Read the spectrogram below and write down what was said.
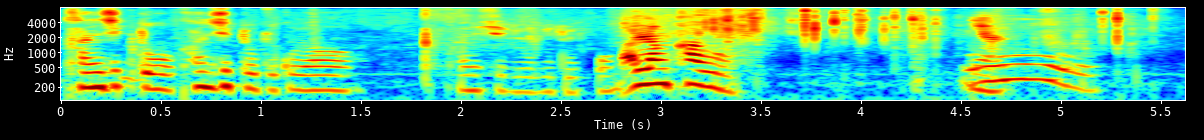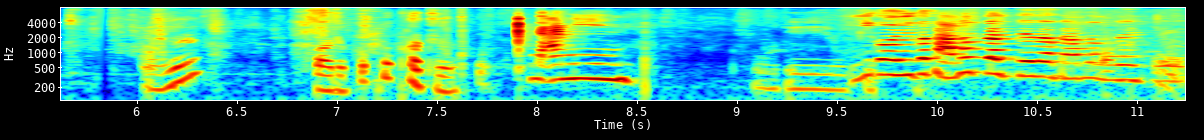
간식도 간식도 주고요. 간식 여기도 있고 말랑카우. 야. 오. 오늘 맞아 포토카드. 나닌. 우리 여기 이거 이거 다섯 살 때다 다섯 살 때.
